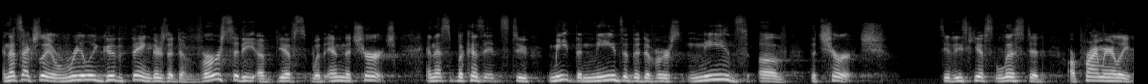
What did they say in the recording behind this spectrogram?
And that's actually a really good thing. There's a diversity of gifts within the church. And that's because it's to meet the needs of the diverse needs of the church. See, these gifts listed are primarily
